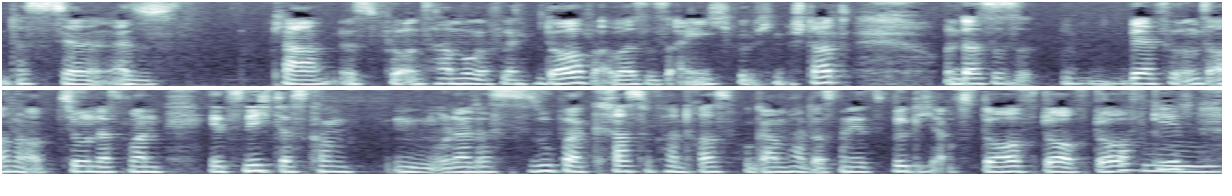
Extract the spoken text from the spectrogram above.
das ist ja, also es, klar, ist für uns Hamburger vielleicht ein Dorf, aber es ist eigentlich wirklich eine Stadt. Und das ist wäre für uns auch eine Option, dass man jetzt nicht das Kon oder das super krasse Kontrastprogramm hat, dass man jetzt wirklich aufs Dorf, Dorf, Dorf geht, sondern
